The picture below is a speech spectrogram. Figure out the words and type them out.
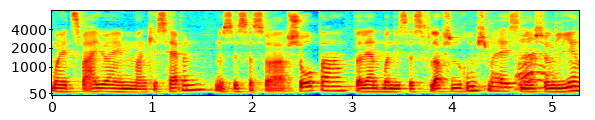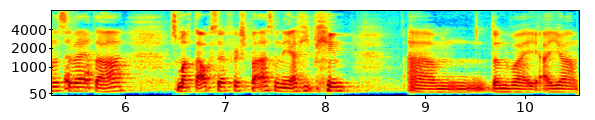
mal zwei Jahre im Monkey Seven. Das ist also eine Showbar. Da lernt man dieses Flaschen rumschmeißen ah. und jonglieren und so weiter. Das macht auch sehr viel Spaß, wenn ich ehrlich bin. Ähm, dann war ich ein Jahr,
